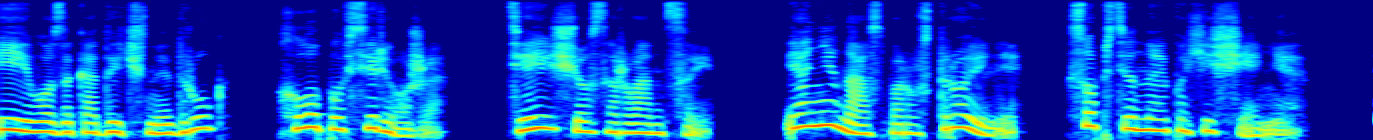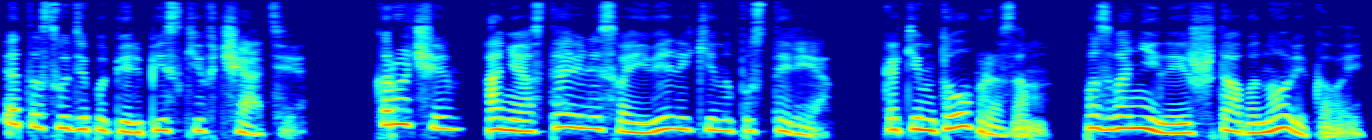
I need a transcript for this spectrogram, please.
и его закадычный друг Хлопов Сережа, те еще сорванцы. И они наспор устроили собственное похищение. Это, судя по переписке в чате. Короче, они оставили свои велики на пустыре. Каким-то образом позвонили из штаба Новиковой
